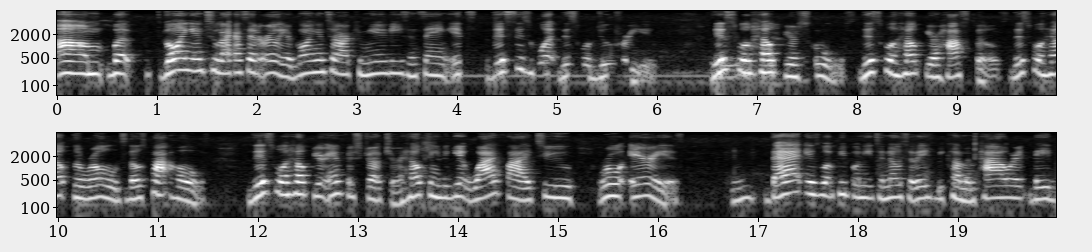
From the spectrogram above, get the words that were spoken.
Um, but going into, like I said earlier, going into our communities and saying, "It's this is what this will do for you. This will help your schools. This will help your hospitals. This will help the roads, those potholes. This will help your infrastructure, helping to get Wi-Fi to rural areas." that is what people need to know so they become empowered. They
